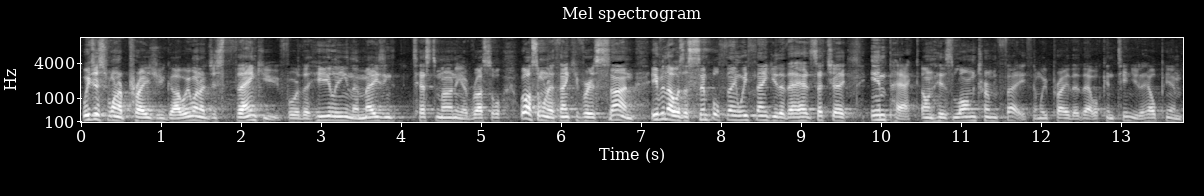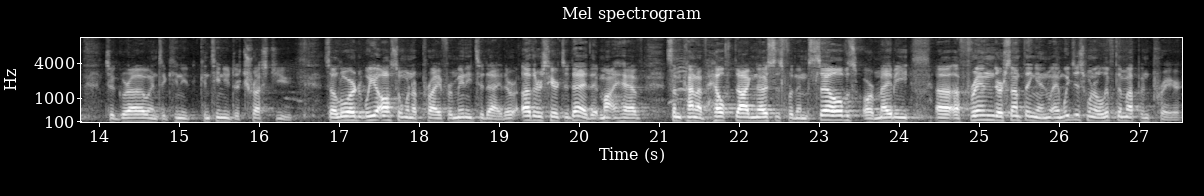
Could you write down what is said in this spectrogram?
We just want to praise you, God. We want to just thank you for the healing, the amazing testimony of Russell. We also want to thank you for his son. Even though it was a simple thing, we thank you that that had such an impact on his long term faith. And we pray that that will continue to help him to grow and to continue- to trust you. So, Lord, we also want to pray for many today. There are others here today that might have some kind of health diagnosis for themselves or maybe uh, a friend or something, and, and we just want to lift them up in prayer.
